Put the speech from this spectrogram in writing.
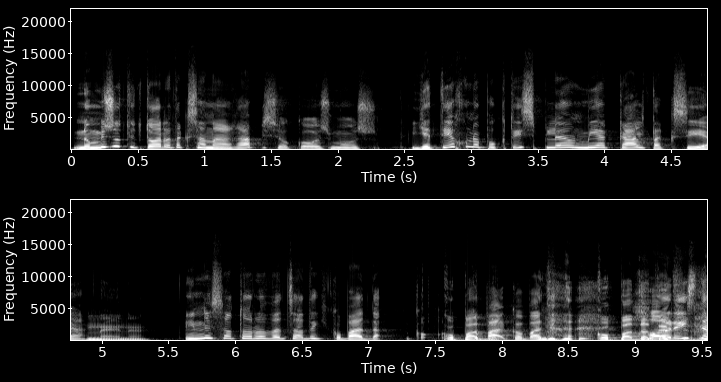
Νομίζω ότι τώρα τα ξανααγάπησε ο κόσμος, γιατί έχουν αποκτήσει πλέον μία κάλτα αξία. ναι, ναι. Είναι σαν το ρόδα τσάντα και κοπάντα. Κο- Κοπάντα. κοπα- κοπάντα. Κοπάντα Χωρίς τέτοιο.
